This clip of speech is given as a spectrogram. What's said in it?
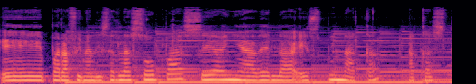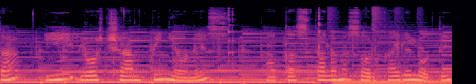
eh, para finalizar la sopa se añade la espinaca acá está y los champiñones acá está la mazorca el elote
